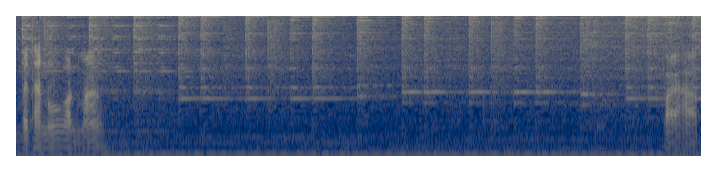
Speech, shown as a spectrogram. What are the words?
ไปทางนู้นก่อนมั้ง ไปครับ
